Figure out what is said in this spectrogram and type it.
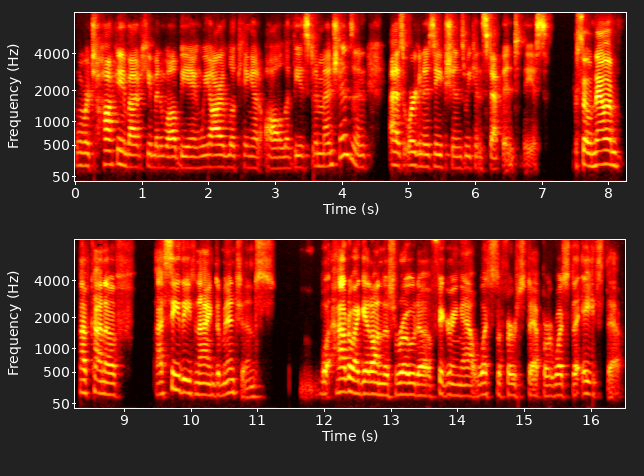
when we're talking about human well-being we are looking at all of these dimensions and as organizations we can step into these. So now i'm i've kind of i see these nine dimensions. What how do i get on this road of figuring out what's the first step or what's the eighth step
